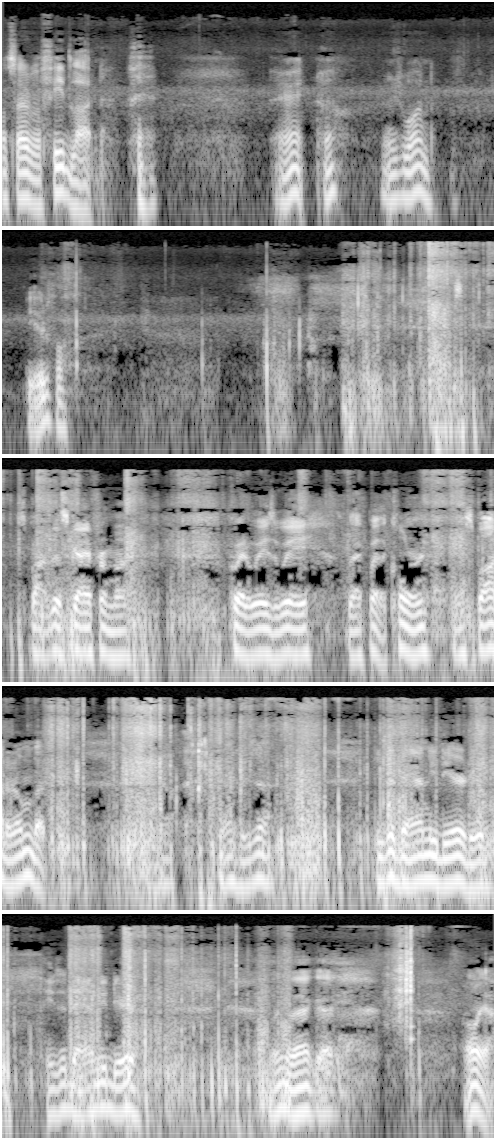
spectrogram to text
outside of a feedlot. Alright, well, there's one. Beautiful. Spotted this guy from uh, quite a ways away, back by the corn. I spotted him, but he's a he's a dandy deer, dude. He's a dandy deer. Look at that guy. Oh yeah.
